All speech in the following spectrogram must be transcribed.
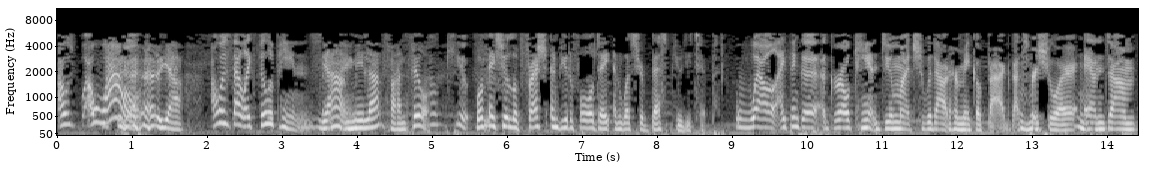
I was oh wow. yeah. Oh, is that like Philippines? Yeah. Mila Fan Phil. Oh, cute. What makes you look fresh and beautiful all day? And what's your best beauty tip? Well, I think a, a girl can't do much without her makeup bag. That's for mm-hmm. sure. Mm-hmm. And um,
